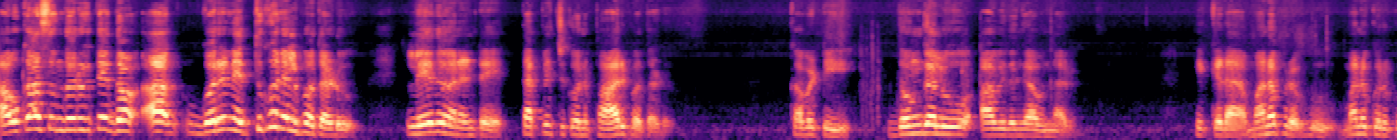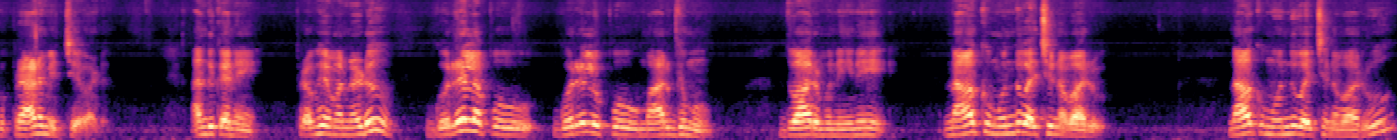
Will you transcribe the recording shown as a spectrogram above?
అవకాశం దొరికితే దొ ఆ గొర్రెని ఎత్తుకొని వెళ్ళిపోతాడు. లేదు అని అంటే తప్పించుకొని పారిపోతాడు. కాబట్టి దొంగలు ఆ విధంగా ఉన్నారు. ఇక్కడ మన ప్రభు మన కొరకు ప్రాణం ఇచ్చేవాడు. అందుకనే ప్రభు ఏమన్నాడు? గొర్రెల పోవు గొర్రెలు పోవు మార్గము. ద్వారము నేనే. నాకు ముందు వచ్చిన వారు నాకు ముందు వచ్చిన వారు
